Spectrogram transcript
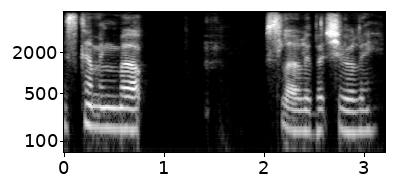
It's coming up slowly but surely.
